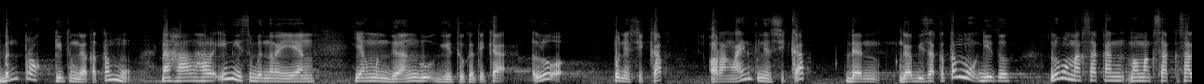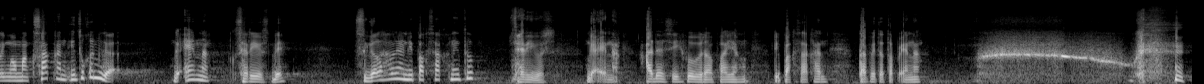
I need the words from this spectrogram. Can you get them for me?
bentrok gitu nggak ketemu. Nah hal-hal ini sebenarnya yang yang mengganggu gitu. Ketika lu punya sikap orang lain punya sikap dan nggak bisa ketemu gitu. Lu memaksakan memaksa saling memaksakan itu kan nggak nggak enak. Serius deh. Segala hal yang dipaksakan itu serius nggak enak ada sih beberapa yang dipaksakan tapi tetap enak.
